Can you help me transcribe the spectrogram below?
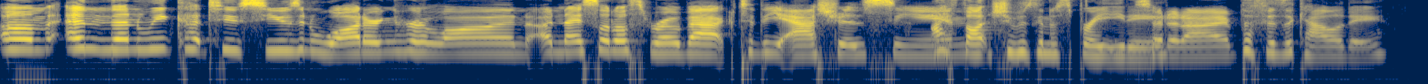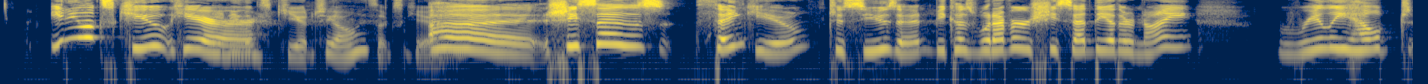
Um, and then we cut to Susan watering her lawn. A nice little throwback to the ashes scene. I thought she was gonna spray Edie. so did I. the physicality. Edie looks cute here. Edie looks cute. She always looks cute. Uh, she says thank you to Susan because whatever she said the other night really helped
